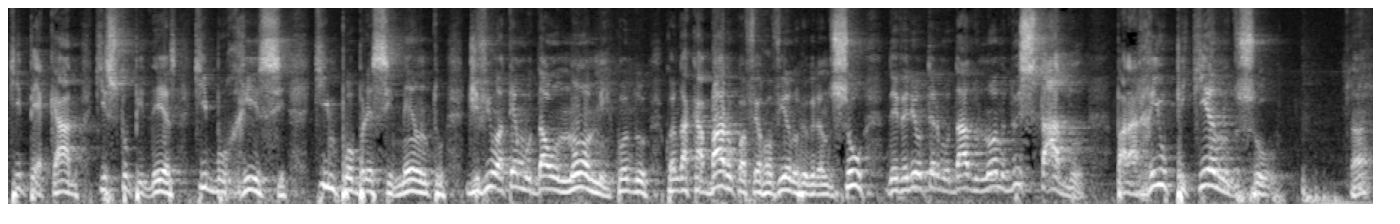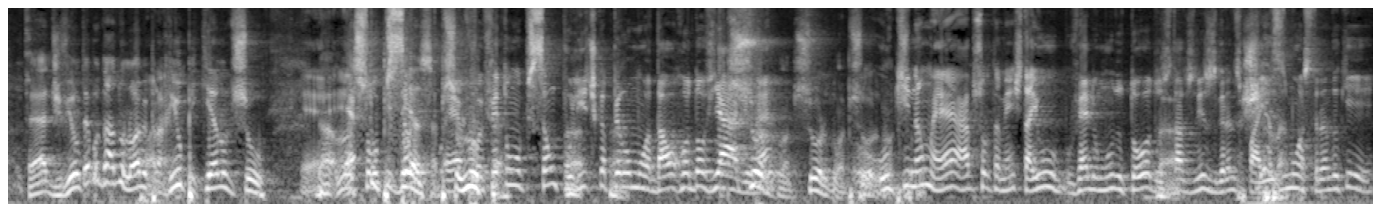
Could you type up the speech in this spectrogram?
Que que pecado, que estupidez, que burrice, que empobrecimento. Deviam até mudar o nome, quando, quando acabaram com a ferrovia no Rio Grande do Sul, deveriam ter mudado o nome do Estado para Rio Pequeno do Sul. Tá? É, deviam ter mudado o nome para Rio Pequeno do Sul. É, Tá? Uma essa estupidez opção, é, absoluta. foi feita uma opção política pelo modal rodoviário, absurdo, um né? absurdo, um absurdo. O, o que não é absolutamente. Está aí o velho mundo todo, os Estados Unidos, os grandes China. países, mostrando que.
